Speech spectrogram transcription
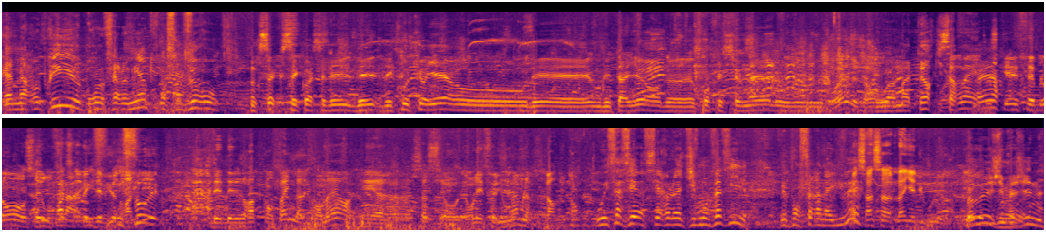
Elle m'a repris euh, pour faire le mien 300 euros. donc c'est quoi? C'est des, des- des couturières ou des, ou des tailleurs de professionnels ou, Ouais, des gens- ou amateurs qui savent Ouais. Tout faire ce qui est fait blanc, on, sait- on fait Voilà, ça avec il- des vieux draps de faut- des, des draps de campagne, de grand-mère, et euh, ça, c'est- on, on les fait nous-mêmes la plupart du temps. Oui, ça c'est relativement facile. Mais pour faire un veste, ça, ça, là, il y a du boulot. Bah oui, j'imagine.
